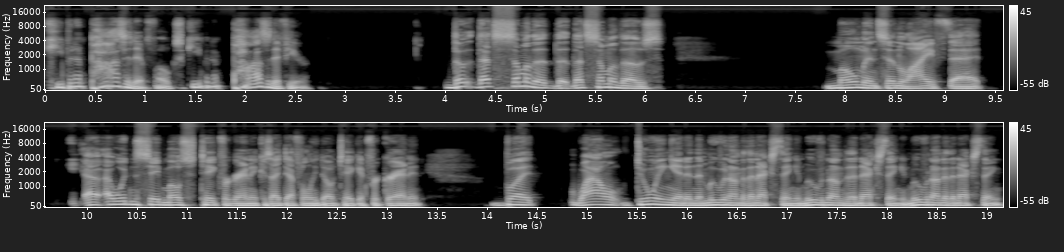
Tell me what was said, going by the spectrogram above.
keeping it positive, folks. Keeping it positive here. Th- that's some of the, the that's some of those moments in life that I, I wouldn't say most take for granted because I definitely don't take it for granted. But while doing it and then moving on to the next thing and moving on to the next thing and moving on to the next thing,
